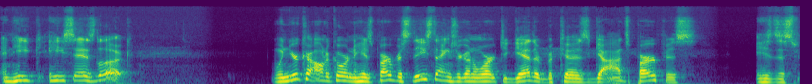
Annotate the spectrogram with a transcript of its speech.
and he he says, look, when you're called according to His purpose, these things are going to work together because God's purpose is this,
